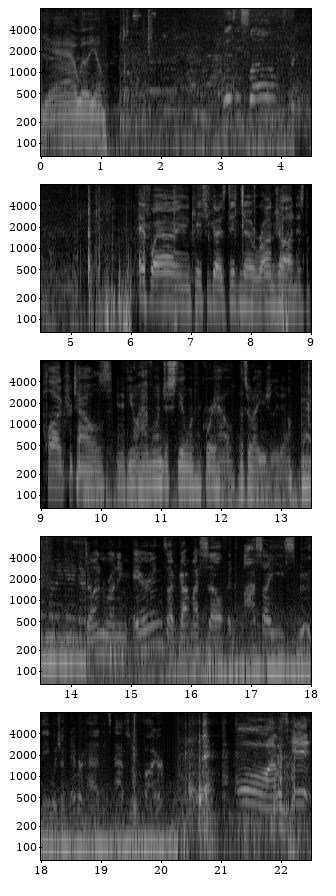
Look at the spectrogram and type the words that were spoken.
Yeah, William. Busy slow. FYI, in case you guys didn't know, Ron Jon is the plug for towels. And if you don't have one, just steal one from Corey Howell. That's what I usually do. Done running errands. I've got myself an acai smoothie, which I've never had. It's absolute fire. Oh, that was it.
